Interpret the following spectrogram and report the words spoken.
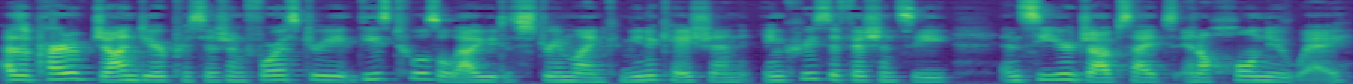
As a part of John Deere Precision Forestry, these tools allow you to streamline communication, increase efficiency, and see your job sites in a whole new way.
